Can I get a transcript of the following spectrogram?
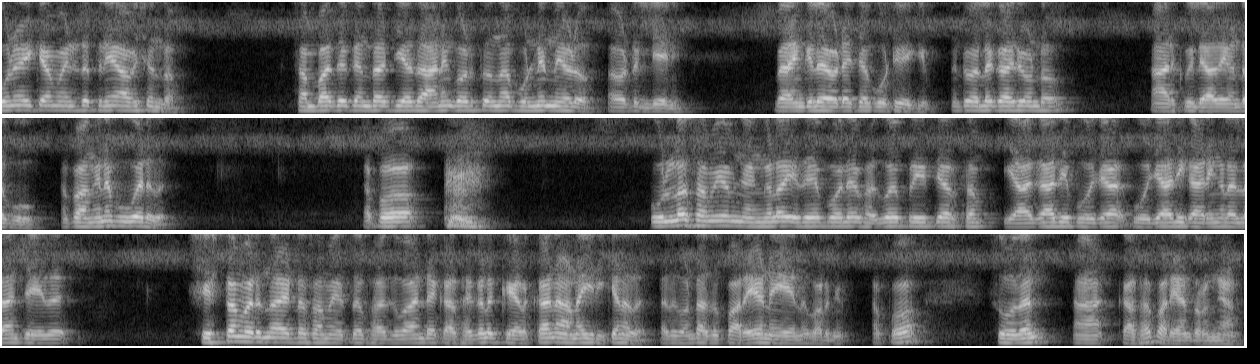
ഊണഴിക്കാൻ വേണ്ടിയിട്ട് ഇത്രയും ആവശ്യമുണ്ടോ? സമ്പാദ്യമൊക്കെ എന്താ ചെയ്യുക? ദാനം കൊടുത്തു തന്നാൽ പുണ്യം നേടോ അതോട്ടില്ലേനി ബാങ്കിലോ എവിടെ വെച്ചാൽ കൂട്ടി വയ്ക്കും? എന്നിട്ട് വല്ല കാര്യമുണ്ടോ? ആർക്കും ഇല്ലാതെ കണ്ട് പോകും അപ്പോൾ അങ്ങനെ പോകരുത് അപ്പോൾ ഉള്ള സമയം ഞങ്ങൾ ഇതേപോലെ ഭഗവത് പ്രീത്യർത്ഥം യാഗാദി പൂജ പൂജാതി കാര്യങ്ങളെല്ലാം ചെയ്ത് ശിഷ്ടം വരുന്നതായിട്ടുള്ള സമയത്ത് ഭഗവാന്റെ കഥകൾ കേൾക്കാനാണ് ഇരിക്കുന്നത് അതുകൊണ്ട് അത് പറയണേ എന്ന് പറഞ്ഞു. അപ്പോൾ സൂതൻ ആ കഥ പറയാൻ തുടങ്ങുകയാണ്.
